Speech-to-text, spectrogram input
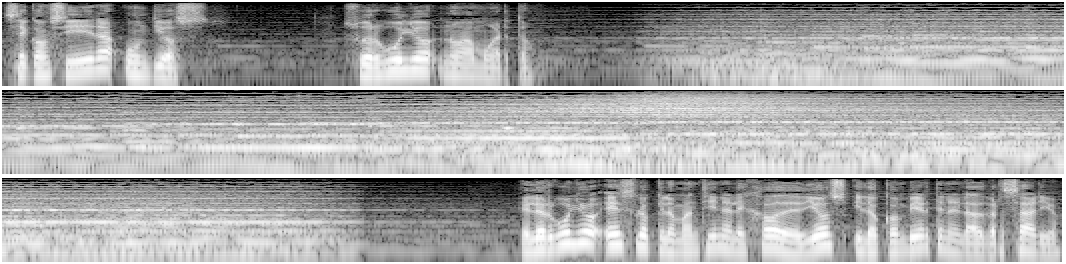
se considera un dios. Su orgullo no ha muerto. El orgullo es lo que lo mantiene alejado de Dios y lo convierte en el adversario.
